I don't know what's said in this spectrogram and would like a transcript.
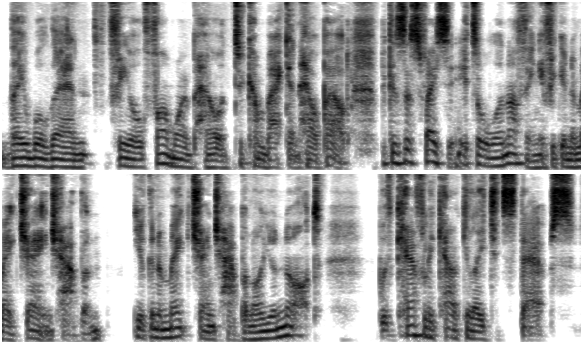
they will then feel far more empowered to come back and help out. Because let's face it, it's all or nothing. If you're going to make change happen, you're going to make change happen or you're not. With carefully calculated steps,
